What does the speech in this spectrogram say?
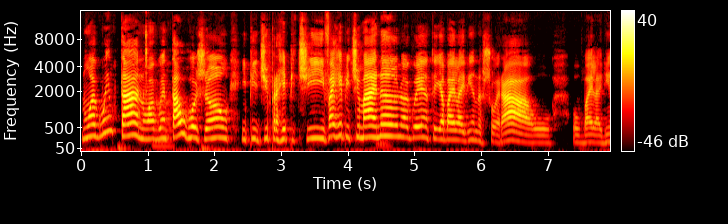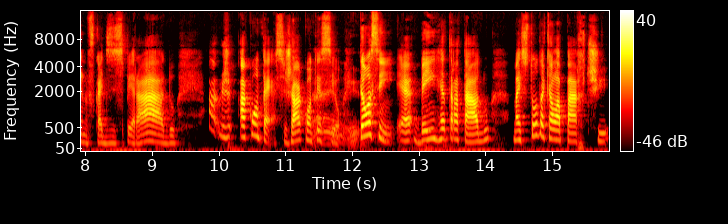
não aguentar, Ah. não aguentar o rojão e pedir pra repetir, e vai repetir mais, não, não aguenta, e a bailarina chorar, ou, ou o bailarino ficar desesperado. Ah, Acontece, já aconteceu. É, Então, assim, é bem retratado, mas toda aquela parte,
